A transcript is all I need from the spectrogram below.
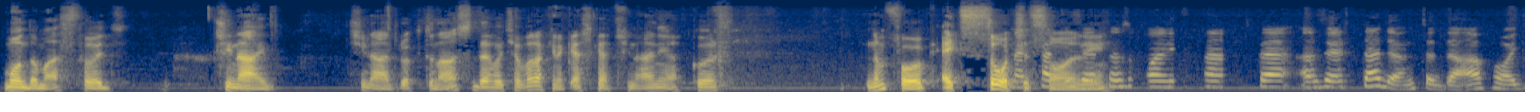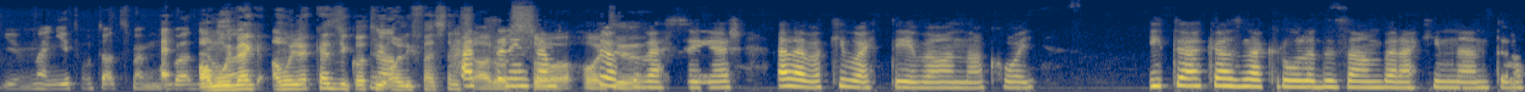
mondom azt, hogy csinálj, csináld rögtön azt, de hogyha valakinek ezt kell csinálni, akkor nem fogok egy szót se hát szólni. azért OnlyFans-be azért te döntöd el, hogy mennyit mutatsz meg magadról. Amúgy meg, amúgy meg kezdjük ott, hogy Na. OnlyFans nem is Hát arról szerintem szól, hogy... tök veszélyes. Eleve ki vagy téve annak, hogy ítélkeznek rólad az emberek innentől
